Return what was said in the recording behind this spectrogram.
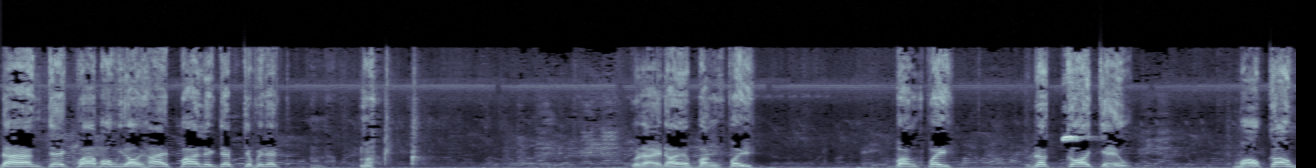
đang chết pha bóng rồi. Hai pha liên tiếp cho Phoenix. Có nãy nói Văn Phi. Văn Phi rất khó chịu. Một không.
